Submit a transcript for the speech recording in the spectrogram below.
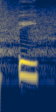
Be.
